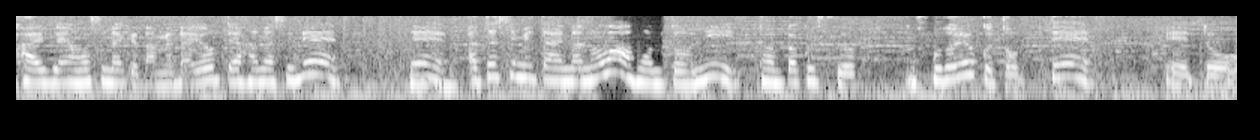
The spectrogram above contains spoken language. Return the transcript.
改善をしなきゃダメだよっていう話でで私みたいなのは本当にタンパク質を程よくとってえっ、と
